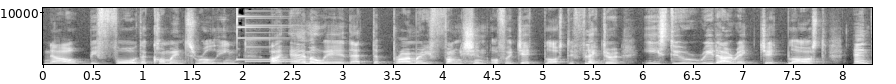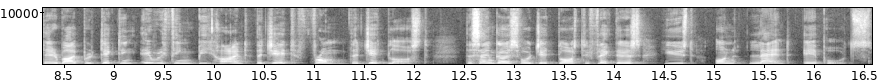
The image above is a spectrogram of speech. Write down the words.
Now, before the comments roll in, I am aware that the primary function of a jet blast deflector is to redirect jet blast and thereby protecting everything behind the jet from the jet blast. The same goes for jet blast deflectors used on land airports.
